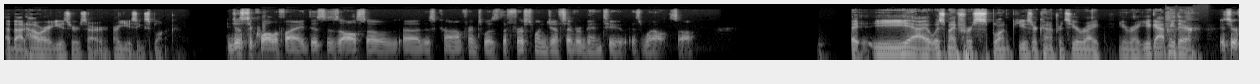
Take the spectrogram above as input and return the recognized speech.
about how our users are are using Splunk. And just to qualify, this is also uh, this conference was the first one Jeff's ever been to as well. So Uh, yeah, it was my first Splunk user conference. You're right. You're right. You got me there. It's your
